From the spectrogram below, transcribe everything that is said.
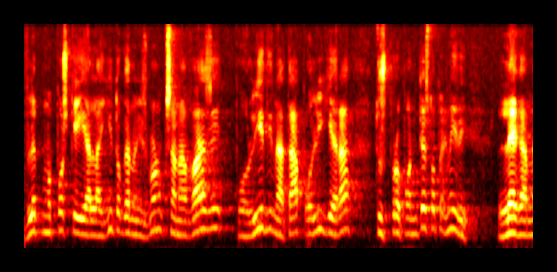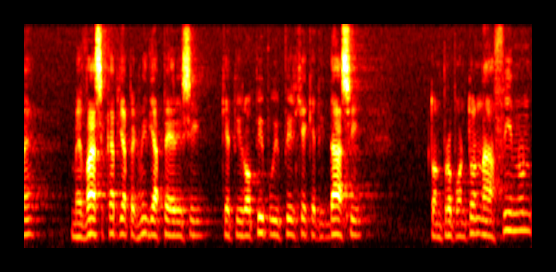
βλέπουμε πώς και η αλλαγή των κανονισμών ξαναβάζει πολύ δυνατά, πολύ γερά τους προπονητές στο παιχνίδι. Λέγαμε με βάση κάποια παιχνίδια πέρυσι και τη ροπή που υπήρχε και την τάση των προπονητών να αφήνουν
